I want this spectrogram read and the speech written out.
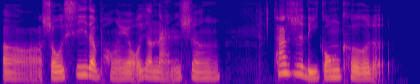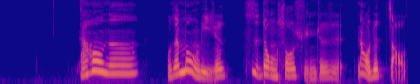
呃熟悉的朋友，一个男生，他是理工科的。然后呢，我在梦里就自动搜寻，就是那我就找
